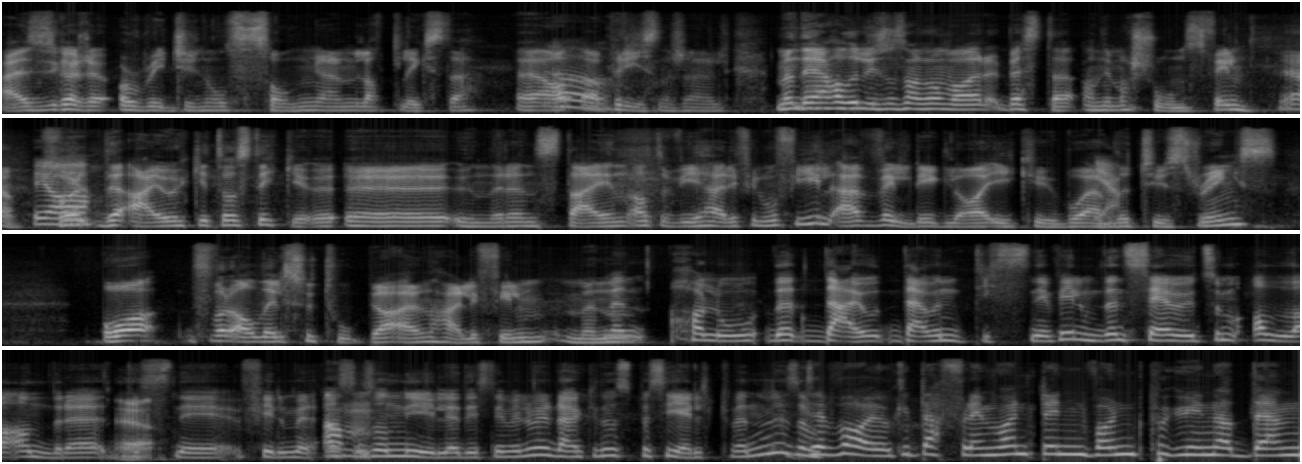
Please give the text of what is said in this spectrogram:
Jeg syns kanskje Original Song er den latterligste uh, av, av prisene generelt. Men det jeg hadde lyst til å snakke om, var beste animasjonsfilm. ja. ja. For det er jo ikke til å stikke under en stein at vi her i Filmofil er veldig glad i Kubo and Ja. the Two Strings. Og for all del, Zootopia er en herlig film, men, Men hallo, det, det, er jo, det er jo en Disney-film. Den ser jo ut som alle andre Ja. Disney-filmer. Altså Um, sånn nylige Disney-filmer. Det er jo ikke noe spesielt ved den, liksom. Det var jo ikke derfor den vant. Den vant av den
